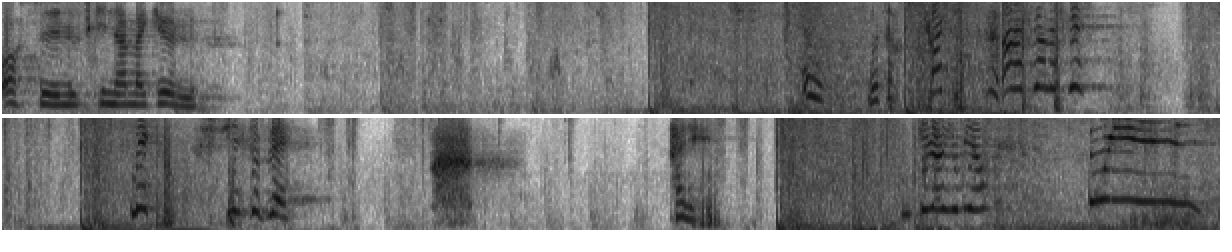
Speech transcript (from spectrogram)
Oh c'est le skin à ma gueule. Oh Bâtard Crack Ah c'est un HP Mec s'il te plaît. Allez. Tu la joues bien. Oui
